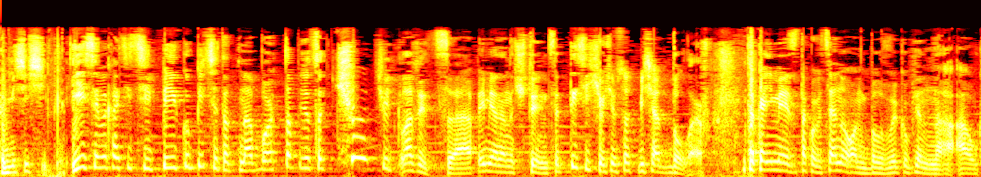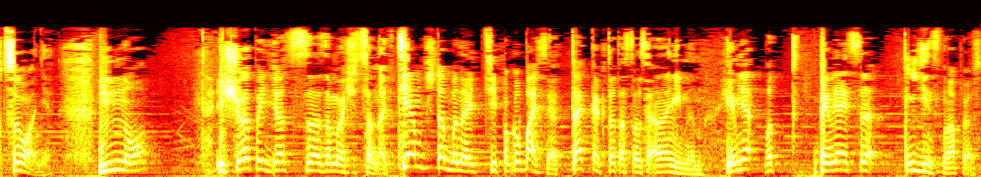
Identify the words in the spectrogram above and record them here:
в Миссисипи. Если вы хотите перекупить этот набор, то придется чуть-чуть ложиться, примерно на 14 850 долларов. По крайней мере, за такую цену он был выкуплен на аукционе. Но еще придется заморочиться над тем, чтобы найти покупателя, так как тот остался анонимным. И у меня вот появляется единственный вопрос.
